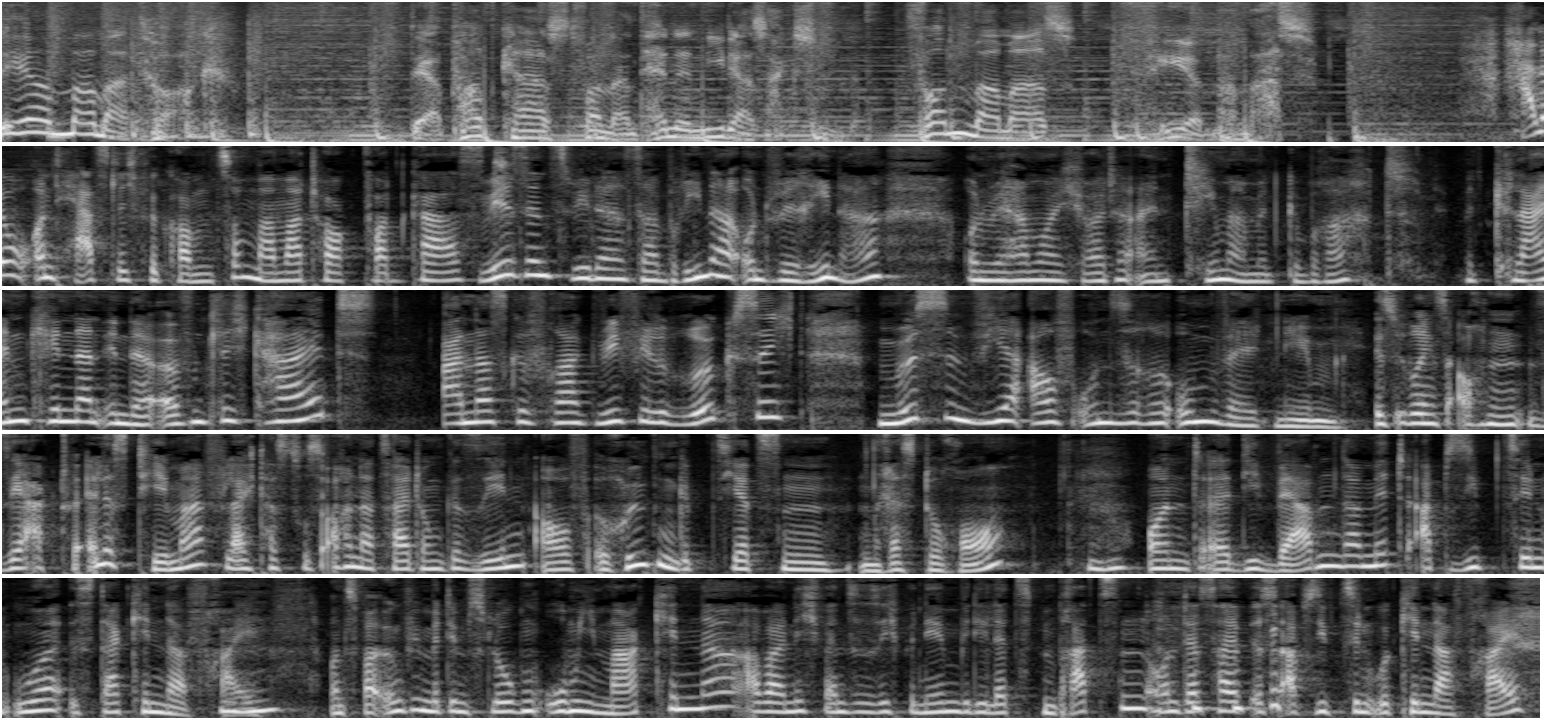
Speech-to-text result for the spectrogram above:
Der Mama Talk. Der Podcast von Antenne Niedersachsen. Von Mamas für Mamas. Hallo und herzlich willkommen zum Mama Talk Podcast. Wir sind's wieder, Sabrina und Verena, und wir haben euch heute ein Thema mitgebracht. Mit kleinen Kindern in der Öffentlichkeit. Anders gefragt, wie viel Rücksicht müssen wir auf unsere Umwelt nehmen? Ist übrigens auch ein sehr aktuelles Thema. Vielleicht hast du es auch in der Zeitung gesehen. Auf Rügen gibt's jetzt ein, ein Restaurant. Und äh, die werben damit, ab 17 Uhr ist da kinderfrei. Mhm. Und zwar irgendwie mit dem Slogan, Omi mag Kinder, aber nicht, wenn sie sich benehmen wie die letzten Bratzen. Und deshalb ist ab 17 Uhr kinderfrei.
